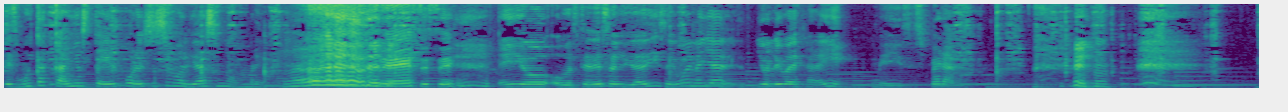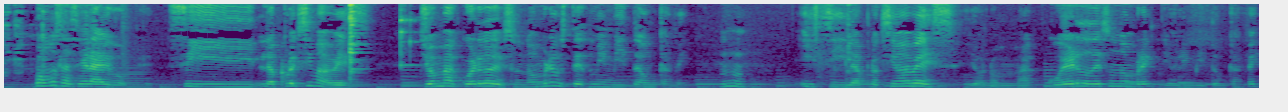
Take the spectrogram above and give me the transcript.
es muy tacaño usted, por eso se me olvida su nombre. sí, sí, sí. Y yo, o usted de salida dice, bueno, ya yo lo iba a dejar ahí. Me dice, espérame. Vamos a hacer algo. Si la próxima vez yo me acuerdo de su nombre, usted me invita a un café. Y si la próxima vez yo no me acuerdo de su nombre, yo le invito a un café.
